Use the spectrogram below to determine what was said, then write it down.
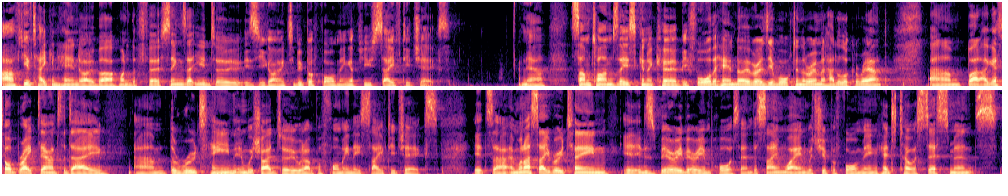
after you've taken handover, one of the first things that you do is you're going to be performing a few safety checks. Now, sometimes these can occur before the handover as you've walked in the room and had a look around, um, but I guess I'll break down today um, the routine in which I do when I'm performing these safety checks. It's uh, and when I say routine, it, it is very very important. The same way in which you're performing head to toe assessments,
